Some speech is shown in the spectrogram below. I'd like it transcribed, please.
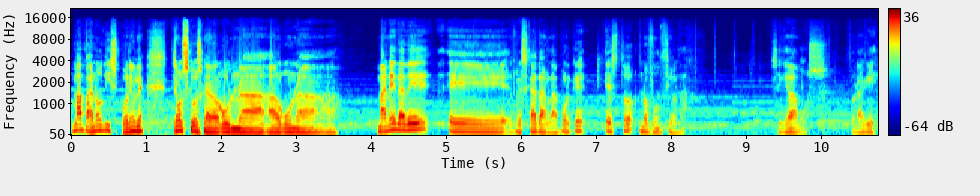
mapa no disponible. Tenemos que buscar alguna, alguna manera de eh, rescatarla, porque esto no funciona. Así que vamos, por aquí.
